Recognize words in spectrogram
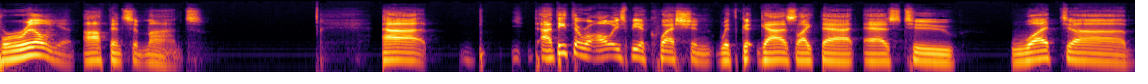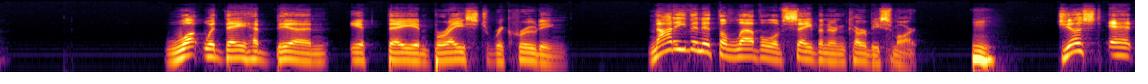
brilliant offensive minds. Uh, I think there will always be a question with guys like that as to what uh, what would they have been if they embraced recruiting not even at the level of Saban and Kirby Smart, Hmm. just at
